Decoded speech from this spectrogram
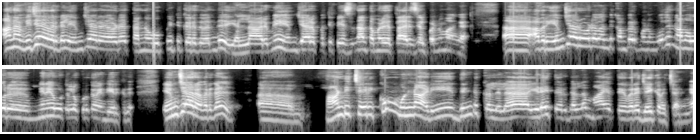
ஆனா விஜய் அவர்கள் எம்ஜிஆரோட தன்னை ஒப்பிட்டுக்கிறது வந்து எல்லாருமே எம்ஜிஆரை பத்தி பேசிதான் தமிழகத்துல அரசியல் பண்ணுவாங்க. ஆஹ் அவர் எம்ஜிஆரோட வந்து கம்பேர் பண்ணும்போது நாம ஒரு நினைவூட்டல கொடுக்க வேண்டியிருக்குது. எம்ஜிஆர் அவர்கள் ஆஹ் பாண்டிச்சேரிக்கும் முன்னாடி திண்டுக்கல்லுல இடைத்தேர்தல்ல மாயத்தேவரை ஜெயிக்க வச்சாருங்க.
